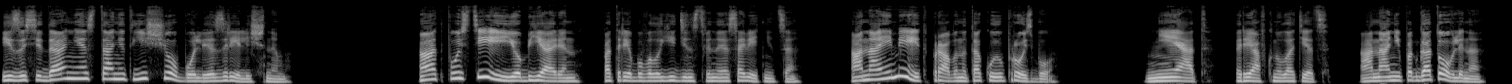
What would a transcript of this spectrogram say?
и заседание станет еще более зрелищным. «Отпусти ее, Бьярин!» — потребовала единственная советница. «Она имеет право на такую просьбу». «Нет», — рявкнул отец, — «она не подготовлена».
